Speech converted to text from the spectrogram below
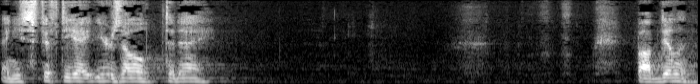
And he's 58 years old today. Bob Dylan.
